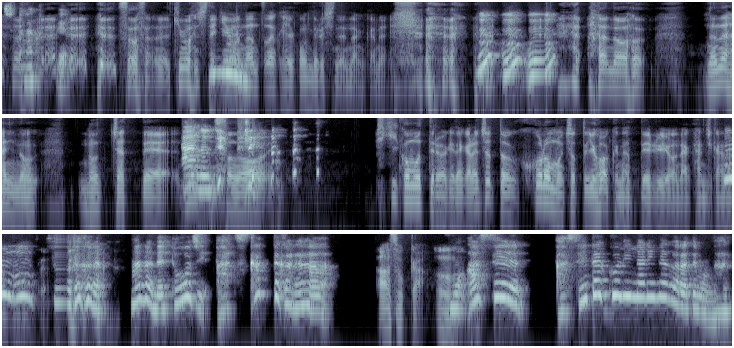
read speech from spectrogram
しかなくて。そうだね。気持ち的にもなんとなくへこんでるしね、なんかね。うんうんうん あの、7波にの乗っちゃって、あね乗っちゃってその、引きこもってるわけだから、ちょっと心もちょっと弱くなってるような感じかなとうんうん思って。そう、だから、まだね、当時暑かったから、あ、そっか。うん。もう汗、汗だくになりながら、でも泣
